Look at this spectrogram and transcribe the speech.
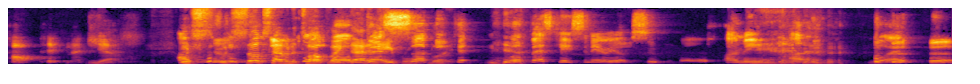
top pick next year. Yeah. Which, I- which sucks having to talk like Well, that in April, but ca- well, best case scenario is Super Bowl. I mean, I, but yeah,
